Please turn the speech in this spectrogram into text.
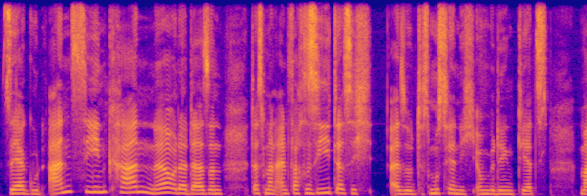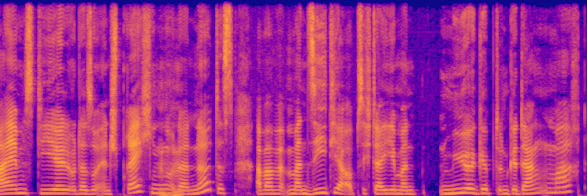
sehr gut anziehen kann, ne? Oder da so, dass man einfach sieht, dass ich, also das muss ja nicht unbedingt jetzt meinem Stil oder so entsprechen mhm. oder ne? Das, aber man sieht ja, ob sich da jemand Mühe gibt und Gedanken macht.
